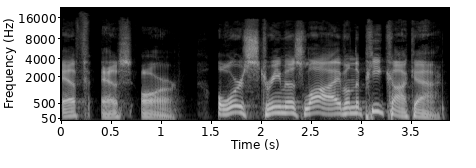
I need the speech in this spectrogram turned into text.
FSR. Or stream us live on the Peacock app.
